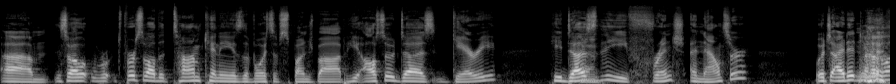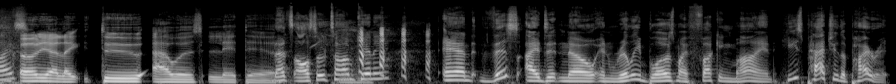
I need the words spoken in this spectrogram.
Um, so first of all, the Tom Kenny is the voice of SpongeBob. He also does Gary. He does the French announcer, which I didn't realize. Oh yeah, like two hours later. That's also Tom Kenny. And this I didn't know and really blows my fucking mind. He's Patchy the Pirate.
